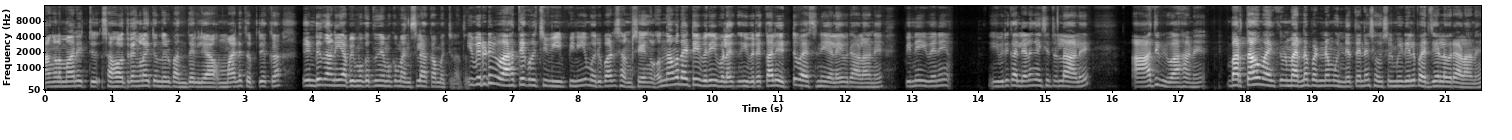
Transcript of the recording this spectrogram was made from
ആങ്ങളമാരായിട്ട് സഹോദരങ്ങളായിട്ടൊന്നും ഒരു ബന്ധമില്ല. ഉമ്മാന്റെ തൃപ്തിയൊക്കെ ഉണ്ട് എന്നാണ് ഈ അഭിമുഖത്തിൽ നമുക്ക് മനസ്സിലാക്കാൻ പറ്റുന്നത്. ഇവരുടെ വിവാഹത്തെക്കുറിച്ച് പിന്നെയും ഒരുപാട് സംശയങ്ങൾ. ഒന്നാമതായിട്ട് ഇവർ ഇവളെ ഇവരെക്കാൾ എട്ട് വയസ്സിന് ഇളയ ഒരാളാണ്. പിന്നെ ഇവന് ഇവർ കല്യാണം കഴിച്ചിട്ടുള്ള ആൾ ആദ്യ വിവാഹമാണ്. ഭർത്താവ് മരണപ്പെടുന്ന മുന്നേ തന്നെ സോഷ്യൽ മീഡിയയിൽ പരിചയമുള്ള ഒരാളാണ്.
